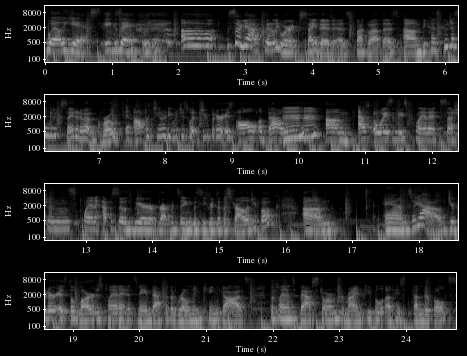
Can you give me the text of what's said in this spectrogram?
well, yes, exactly. Uh, so yeah, clearly we're excited as fuck about this. Um, because who doesn't get excited about growth and opportunity, which is what Jupiter is all about. Um, as always in these planet sessions, planet episodes, we are referencing the Secrets of Astrology book. Um, and so yeah, Jupiter is the largest planet. And it's named after the Roman king gods. The planet's vast storms remind people of his thunderbolts.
